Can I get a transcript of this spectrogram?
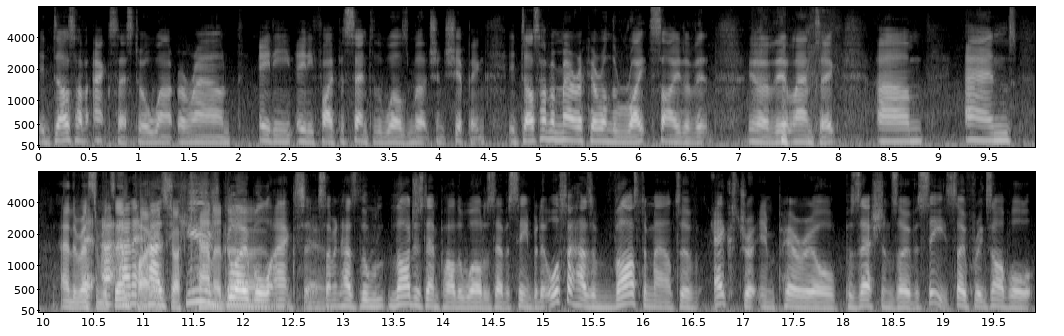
it does have access to around 80, 85% of the world's merchant shipping, it does have America on the right side of it, you know, the Atlantic, um, and And the rest of its and empire. it has huge Canada. global access. yeah. I mean, it has the largest empire the world has ever seen, but it also has a vast amount of extra imperial possessions overseas. So, for example,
